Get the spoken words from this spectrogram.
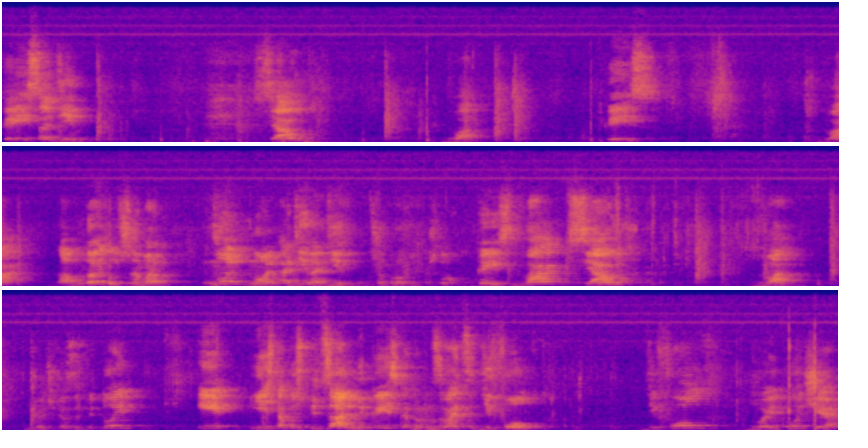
Кейс 1. Сяут 2. Кейс 2. А, ну давайте лучше наоборот. 0, 0, 1, 1. Вот что ровненько. Что? Кейс 2, сяут 2. Точка с запятой. И есть такой специальный кейс, который называется default. Default, двоеточие,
